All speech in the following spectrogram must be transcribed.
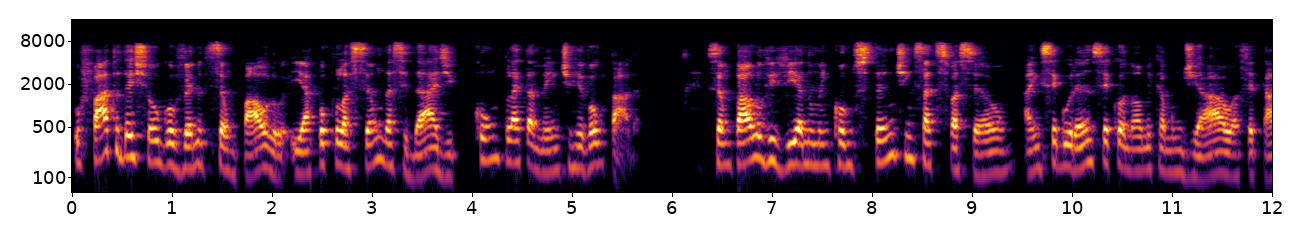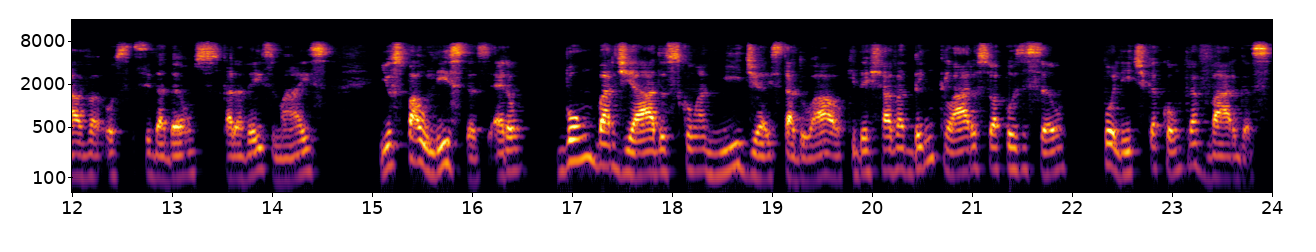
O fato deixou o governo de São Paulo e a população da cidade completamente revoltada. São Paulo vivia numa inconstante insatisfação, a insegurança econômica mundial afetava os cidadãos cada vez mais, e os paulistas eram bombardeados com a mídia estadual que deixava bem claro sua posição política contra Vargas,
